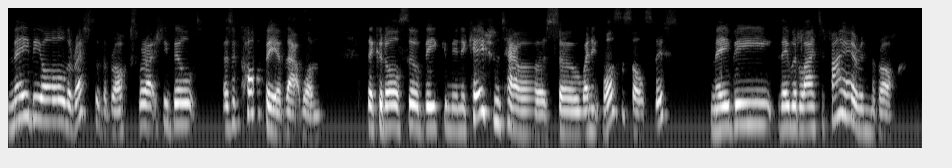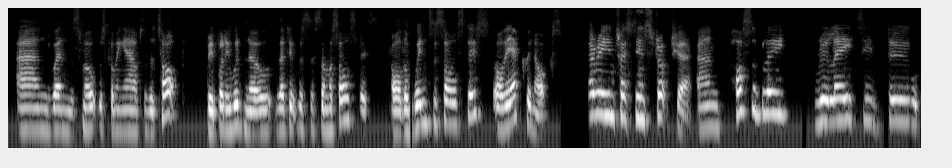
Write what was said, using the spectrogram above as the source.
maybe all the rest of the brochs were actually built as a copy of that one. They could also be communication towers. So when it was the solstice, maybe they would light a fire in the broch. And when the smoke was coming out of the top, everybody would know that it was the summer solstice or the winter solstice or the equinox. Very interesting structure and possibly related to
